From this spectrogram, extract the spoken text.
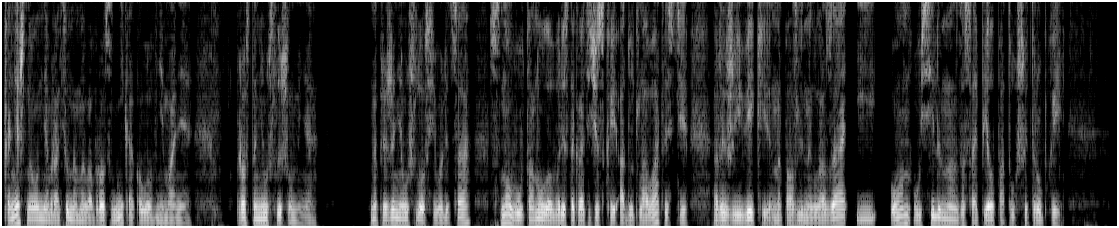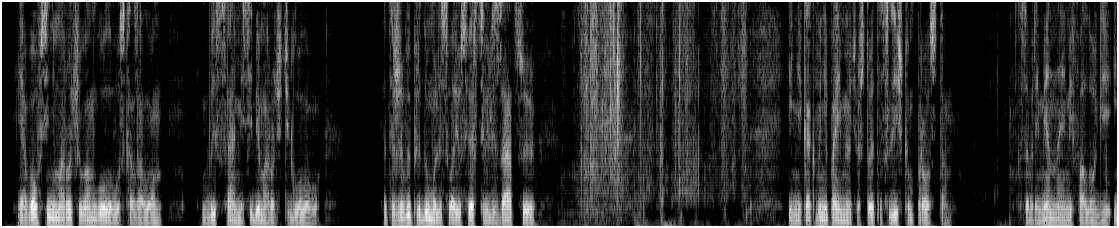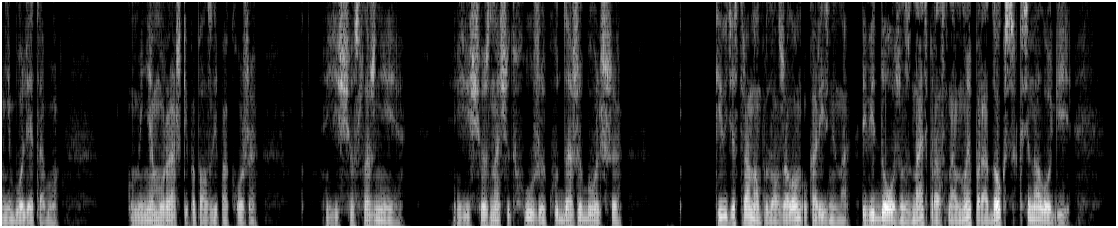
Конечно, он не обратил на мой вопрос никакого внимания. Просто не услышал меня. Напряжение ушло с его лица, снова утонуло в аристократической одутловатости, рыжие веки наползли на глаза, и он усиленно засопел потухшей трубкой. «Я вовсе не морочу вам голову», — сказал он. «Вы сами себе морочите голову. Это же вы придумали свою сверхцивилизацию. И никак вы не поймете, что это слишком просто. Современная мифология и не более того». У меня мурашки поползли по коже. Еще сложнее. Еще, значит, хуже, куда же больше. Ты ведь астроном, продолжал он укоризненно. Ты ведь должен знать про основной парадокс ксенологии.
